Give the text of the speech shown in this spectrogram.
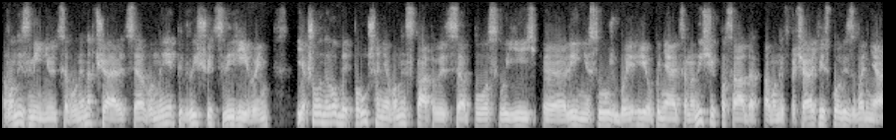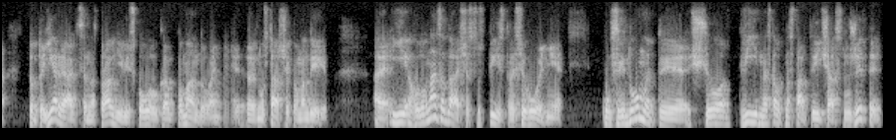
Вони змінюються, вони навчаються, вони підвищують свій рівень. Якщо вони роблять порушення, вони скатуються по своїй е, лінії служби і опиняються на нижчих посадах. Та вони втрачають військові звання. Тобто є реакція насправді військового командування, е, ну старших командирів. Е, І головна задача суспільства сьогодні усвідомити, що твій настав настав твій час служити,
